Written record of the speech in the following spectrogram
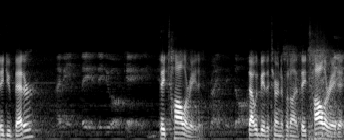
They do better, I mean, they, they do okay, they tolerate it. right? They don't. That would be the term to put on it. They tolerate it.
